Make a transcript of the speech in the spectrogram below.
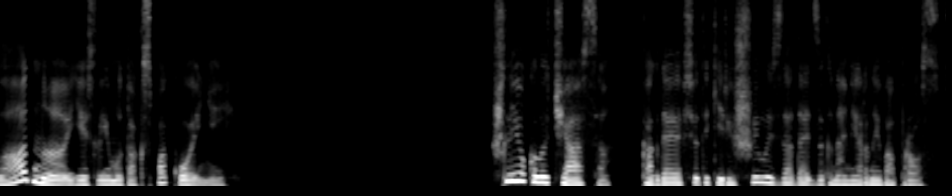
«Ладно, если ему так спокойней». Шли около часа, когда я все-таки решилась задать закономерный вопрос.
